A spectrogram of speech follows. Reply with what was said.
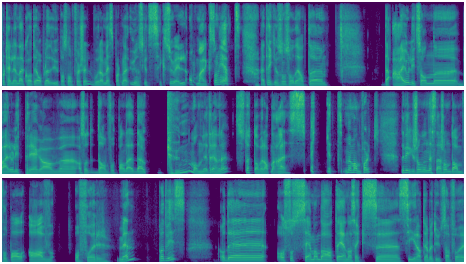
forteller NRK at de har opplevd upassende oppførsel, hvorav mesteparten er uønsket seksuell oppmerksomhet. Jeg tenker som så det at uh, det er jo litt sånn eh, Bærer jo litt preg av altså damefotballen. Det det er jo kun mannlige trenere. Støtteapparatene er spekket med mannfolk. Det virker som det nesten er sånn damefotball av og for menn, på et vis. Og det og så ser man da at en av seks uh, sier at de har blitt utsatt for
